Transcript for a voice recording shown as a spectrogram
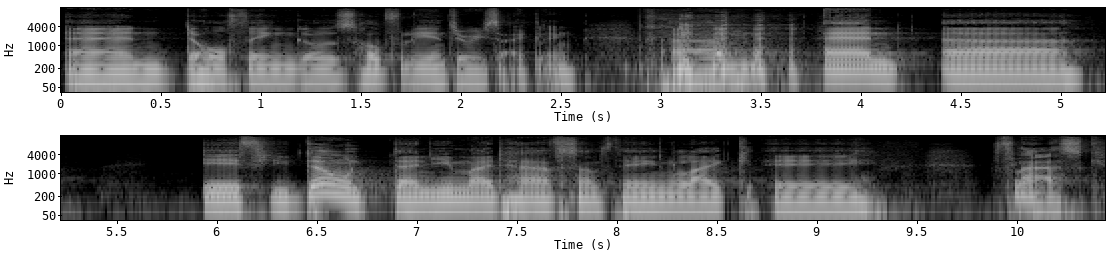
and the whole thing goes hopefully into recycling. Um, and uh, if you don't, then you might have something like a flask.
